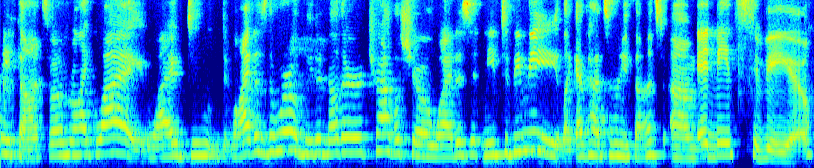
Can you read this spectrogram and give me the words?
many thoughts. But I'm like, why? Why do why does the world need another travel show? Why does it need to be me? Like I've had so many thoughts. Um, it needs to be you.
